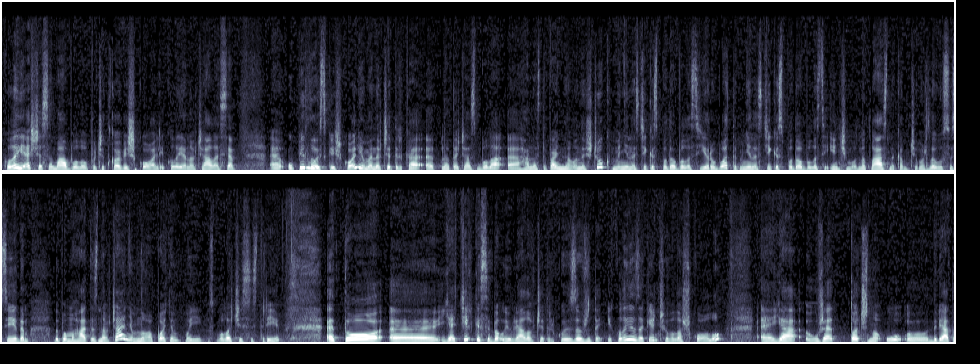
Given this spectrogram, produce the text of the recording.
Коли я ще сама була у початковій школі, коли я навчалася е, у Підлузькій школі, у мене вчителька е, на той час була е, Ганна Степанівна Онищук. Мені настільки сподобалася її робота, мені настільки сподобалося іншим однокласникам чи, можливо, сусідам допомагати з навчанням, ну а потім моїй молодшій сестрі, то е, я тільки себе уявляла вчителькою завжди. І коли я закінчувала школу, е, я вже точно у е, 9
